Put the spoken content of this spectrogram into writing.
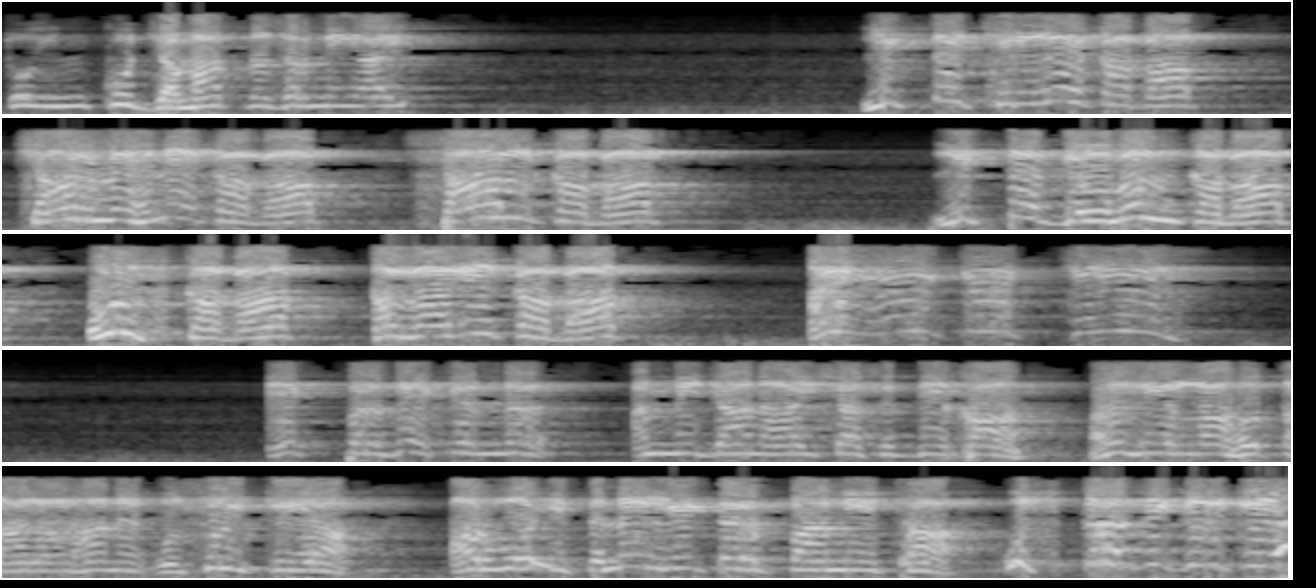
تو ان کو جماعت نظر نہیں آئی۔ لکھتے چلے کا باپ، چار مہینے کا باپ، سال کا باپ، لکھتے دیوبند کا باپ، عرف کا باپ، قوالی کا باپ۔ ایک ایک چیز۔ ایک پردے کے اندر امی جان عائشہ صدیقہ رضی اللہ تعالیٰ نے غسل کیا۔ اور وہ اتنے لیٹر پانی تھا، اس کا ذکر کیا۔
